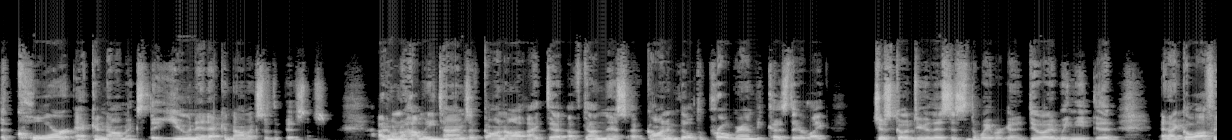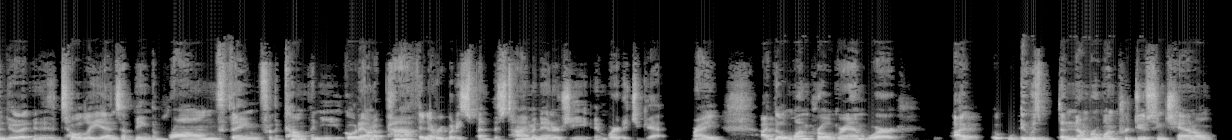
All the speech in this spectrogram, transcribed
the core economics, the unit economics of the business. I don't know how many times I've gone off, I have done this. I've gone and built a program because they're like, just go do this. This is the way we're going to do it. We need to, and I go off and do it. And it totally ends up being the wrong thing for the company. You go down a path and everybody spent this time and energy. And where did you get? Right. I built one program where I, it was the number one producing channel.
